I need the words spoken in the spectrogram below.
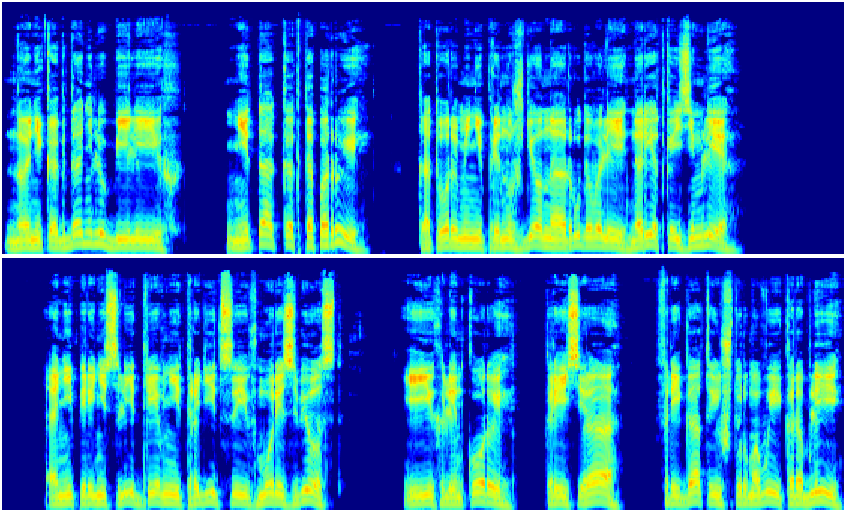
но никогда не любили их, не так, как топоры, которыми непринужденно орудовали на редкой земле. Они перенесли древние традиции в море звезд, и их линкоры Крейсера, фрегаты и штурмовые корабли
